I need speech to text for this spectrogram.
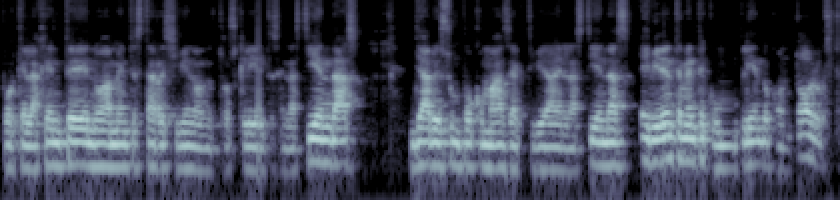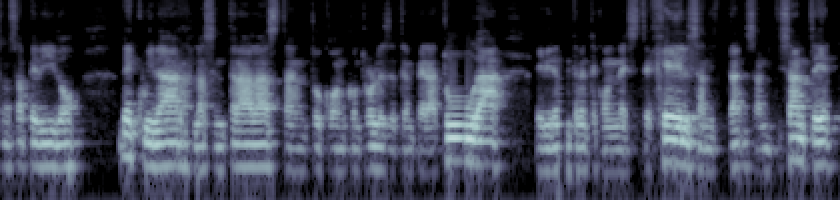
porque la gente nuevamente está recibiendo a nuestros clientes en las tiendas, ya ves un poco más de actividad en las tiendas, evidentemente cumpliendo con todo lo que se nos ha pedido de cuidar las entradas, tanto con controles de temperatura, evidentemente con este gel sanitizante,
